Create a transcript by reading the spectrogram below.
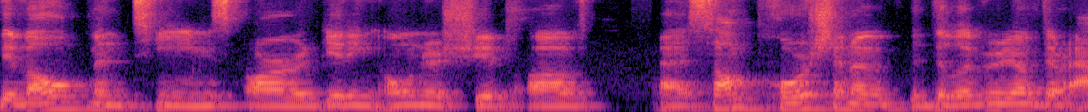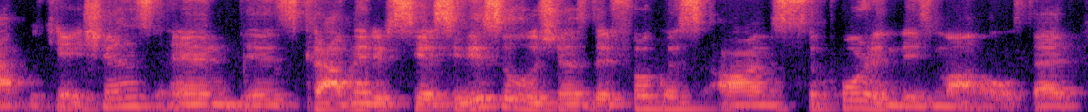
development teams are getting ownership of uh, some portion of the delivery of their applications and as cloud native CI/CD solutions, they focus on supporting these models that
